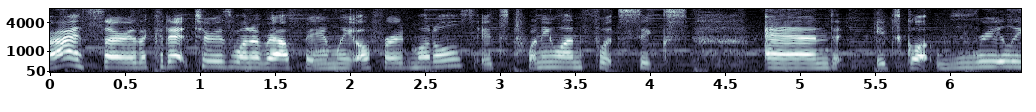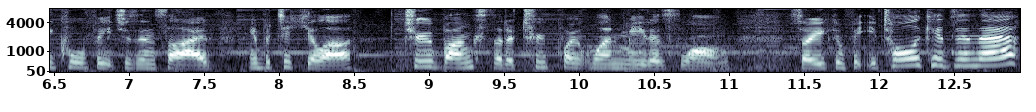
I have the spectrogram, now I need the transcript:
All right, so the Cadet 2 is one of our family off-road models. It's 21 foot 6 and it's got really cool features inside. In particular, two bunks that are 2.1 meters long. So you can fit your taller kids in there,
